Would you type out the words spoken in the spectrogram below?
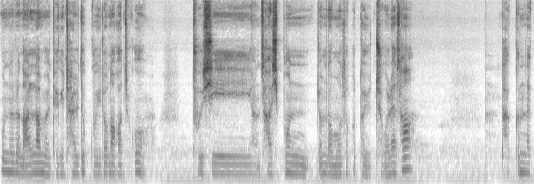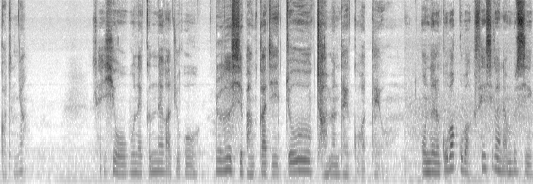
오늘은 알람을 되게 잘 듣고 일어나가지고 2시 한 40분 좀 넘어서부터 유축을 해서 다 끝냈거든요. 3시 5분에 끝내가지고 6시 반까지 쭉 자면 될 것 같아요. 오늘은 꼬박꼬박 3시간에 한 번씩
